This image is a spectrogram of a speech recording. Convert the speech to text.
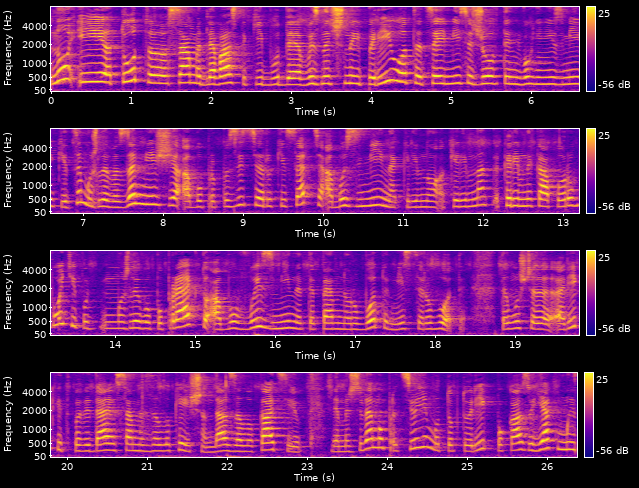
Ну і тут е, саме для вас такий буде визначний період. Цей місяць, жовтень, вогняні змійки. Це можливо заміжжя або пропозиція руки серця, або зміна керівного керівна, керівника по роботі, по, можливо, по проекту, або ви зміните певну роботу, місце роботи. Тому що рік відповідає саме за локейшн, да, за локацію, де ми живемо, працюємо. Тобто рік показує, як ми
